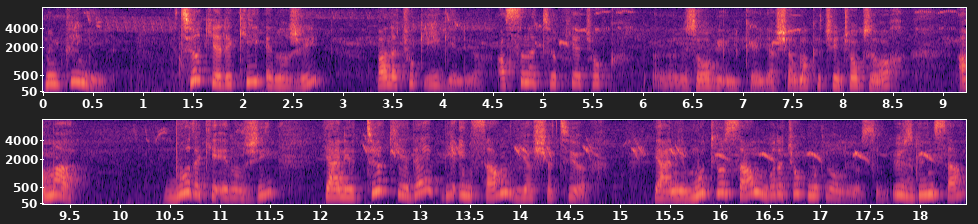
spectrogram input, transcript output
mümkün değil. Türkiye'deki enerji bana çok iyi geliyor. Aslında Türkiye çok e, zor bir ülke. Yaşamak için çok zor. Ama buradaki enerji yani Türkiye'de bir insan yaşatıyor. Yani mutlusan burada çok mutlu oluyorsun. Üzgünsen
